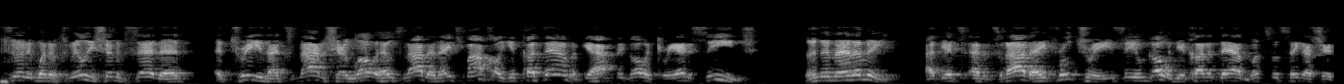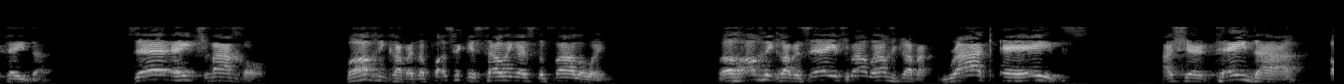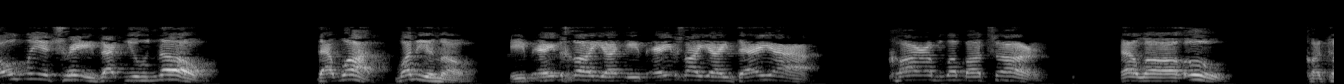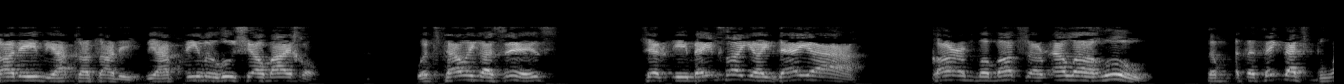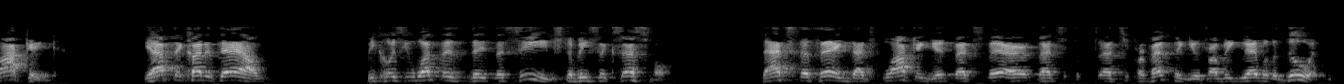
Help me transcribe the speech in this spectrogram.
Should what it really should have said it. A tree that's not Loihu, it's not an Eitz Machol. You cut down if you have to go and create a siege and an enemy. And it's, and it's not a fruit tree, so you go and you cut it down. What's the thing Asher Teda? Ze Eitz Machol. The pasuk is telling us the following. Rak eitz asher teda, only a tree that you know. That what? What do you know? Im eincha im eincha yadeya karav lamatzar. Elahu katani v'akatani v'afilu hu shel Michael. What's telling us is the, the thing that's blocking, you have to cut it down because you want the, the, the siege to be successful. That's the thing that's blocking it, that's there, that's, that's preventing you from being able to do it.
